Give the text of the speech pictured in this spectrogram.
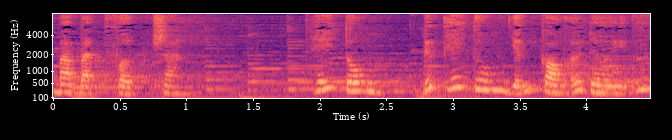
mà bạch Phật rằng Thế Tôn, Đức Thế Tôn vẫn còn ở đời ư?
